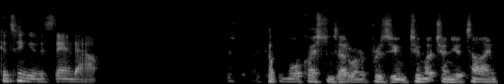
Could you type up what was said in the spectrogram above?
continue to stand out. Just a couple more questions. I don't want to presume too much on your time,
